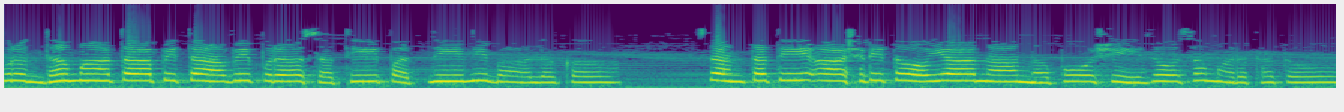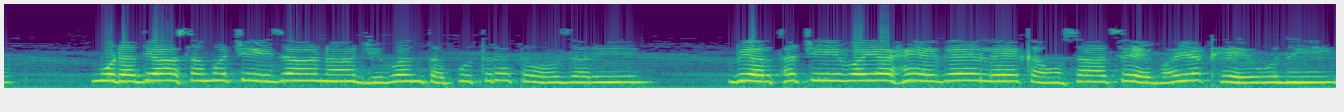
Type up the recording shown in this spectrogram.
वृद्ध माता पिता विप्र सती पत्नी बालक. संतती आश्रितो याना न पोशी जो समर्थतो. मुडद्या समची जाणा जिवंत पुत्र तो जरी. व्यर्थची वय हे गेले कंसाचे भय ठेवूने.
